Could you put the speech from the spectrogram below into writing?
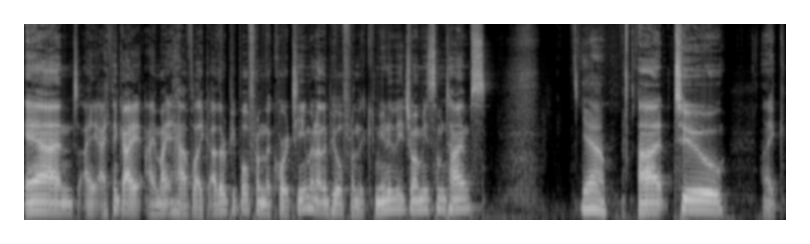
and I, I think I, I might have like other people from the core team and other people from the community join me sometimes. Yeah, uh, to like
